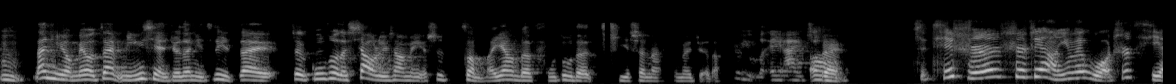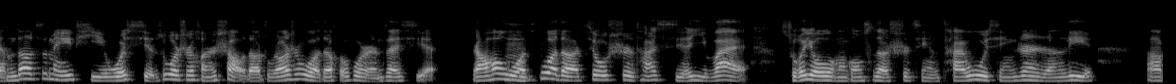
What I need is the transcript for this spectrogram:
嗯，那你有没有在明显觉得你自己在这个工作的效率上面也是怎么样的幅度的提升呢？有没有觉得？就有了 AI 之哦后，对，其其实是这样，因为我之前的自媒体我写作是很少的，主要是我的合伙人在写，然后我嗯做的就是他写以外所有我们公司的事情，财务、行政、人力，呃，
